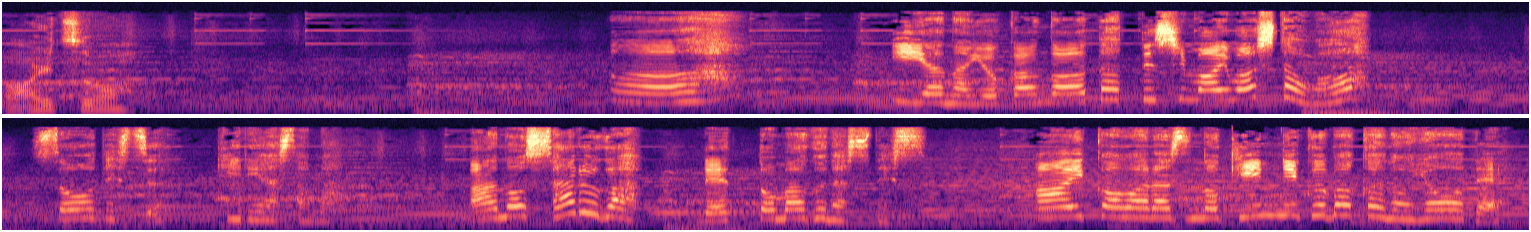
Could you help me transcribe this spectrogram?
あいつは？ああ嫌な予感が当たってしまいましたわ。そうですキリア様。あの猿がレッドマグナスです。相変わらずの筋肉バカのようで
